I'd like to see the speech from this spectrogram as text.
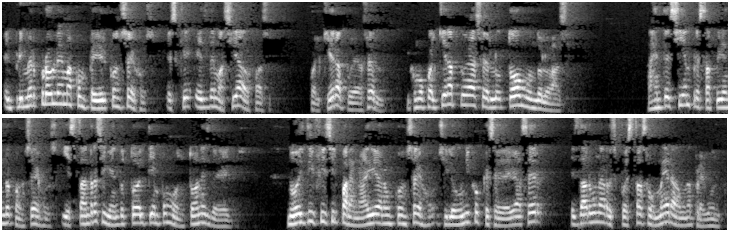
El primer problema con pedir consejos es que es demasiado fácil. Cualquiera puede hacerlo. Y como cualquiera puede hacerlo, todo el mundo lo hace. La gente siempre está pidiendo consejos y están recibiendo todo el tiempo montones de ellos. No es difícil para nadie dar un consejo si lo único que se debe hacer es dar una respuesta somera a una pregunta.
